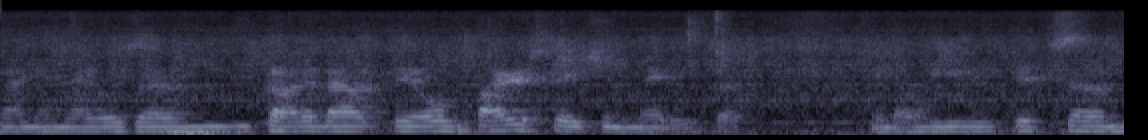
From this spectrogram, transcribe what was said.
I mean, there was um, thought about the old fire station maybe, but you know, you, it's um,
